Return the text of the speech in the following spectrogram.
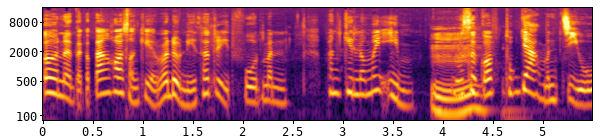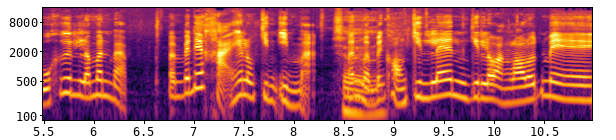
เออเนี่ยแต่ก็ตั้งข้อสังเกตว่าเดี๋ยวนี้สตรีทฟู้ดมันมันกินแล้วไม่อิ่มอืมรู้สึกว่าทุกอย่างมันจิ๋วขึ้นแล้วมันแบบมันไม่ได้ขายให้เรากินอิ่มอะใช่มันเหมือนเป็นของกินเล่นกินระหว่างรอรถเมย์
